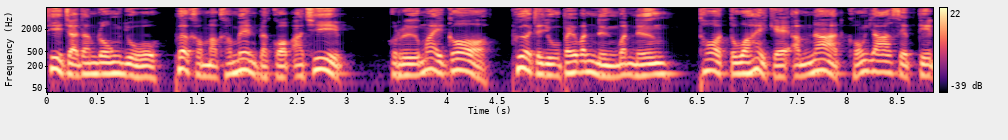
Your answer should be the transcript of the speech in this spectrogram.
ที่จะดำรงอยู่เพื่อขมักเขม้นประกอบอาชีพ หรือไม่ก็เพื่อจะอยู่ไปวันหนึ่งวันหนึ่ง ทอดตัวให้แก่อำนาจของยาเสพติด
